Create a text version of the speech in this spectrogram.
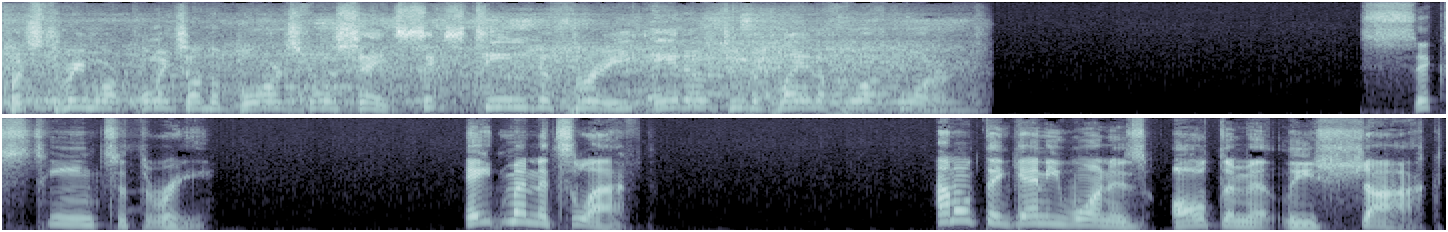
puts three more points on the boards for the Saints. 16 to 3, 8.02 to play in the fourth quarter. 16 to 3. Eight minutes left. I don't think anyone is ultimately shocked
